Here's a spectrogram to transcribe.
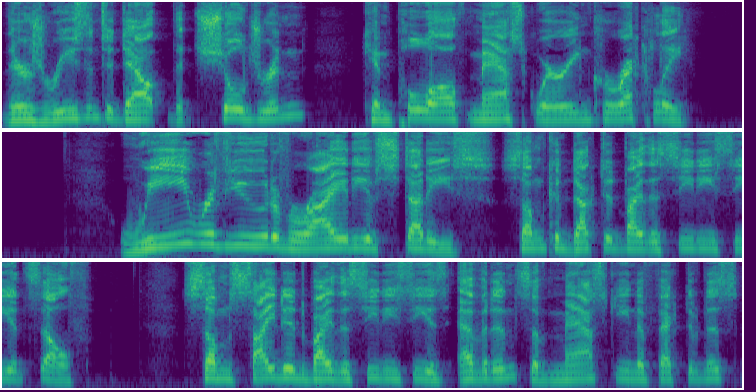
there's reason to doubt that children can pull off mask wearing correctly. We reviewed a variety of studies, some conducted by the CDC itself, some cited by the CDC as evidence of masking effectiveness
